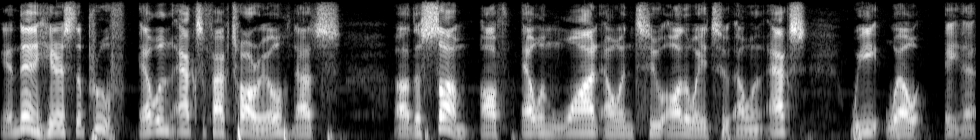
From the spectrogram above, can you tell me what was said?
And then here's the proof. ln(x) factorial, that's uh, the sum of ln1, ln2, all the way to ln(x). We will uh,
